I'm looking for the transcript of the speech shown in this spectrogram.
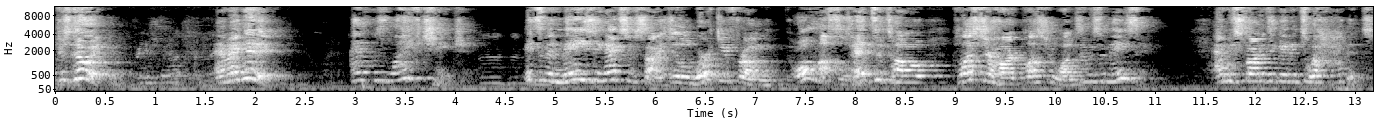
Just do it. And I did it. And it was life changing. Mm-hmm. It's an amazing exercise. It'll work you from all muscles, head to toe, plus your heart, plus your lungs. It was amazing. And we started to get into a habit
